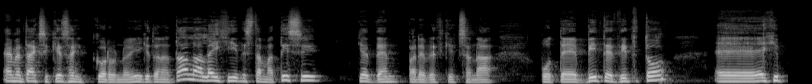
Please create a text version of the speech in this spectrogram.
Ε, μετά ξεκίνησαν και κορονοϊοί και το ένα άλλο, αλλά είχε ήδη σταματήσει και δεν παρευρέθηκε ξανά ποτέ. Μπείτε, δείτε το. Ε, έχει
